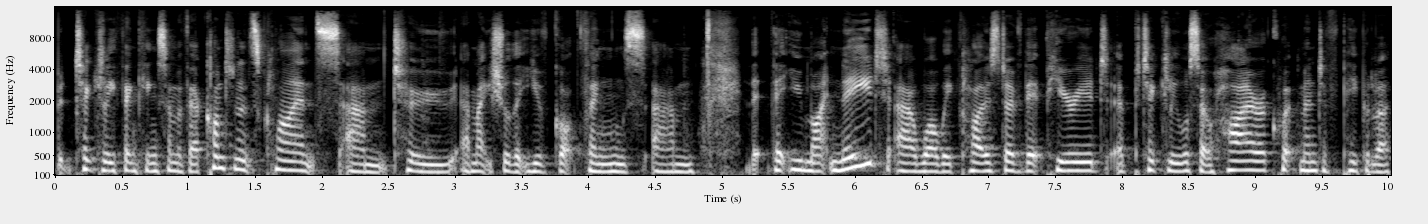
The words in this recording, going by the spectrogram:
particularly thinking some of our continence clients um, to uh, make sure that you've got things um, that, that you might need uh, while we're closed over that period, uh, particularly also hire equipment if people are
